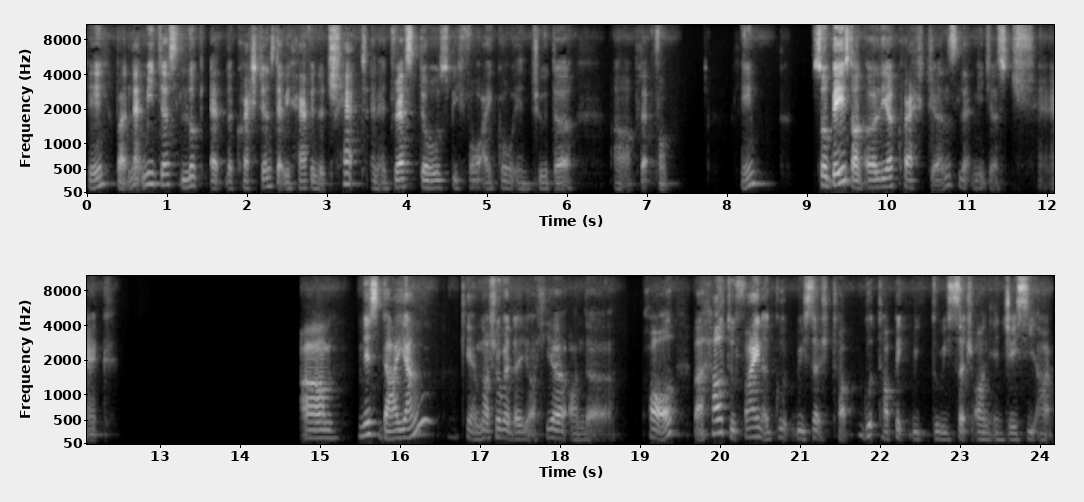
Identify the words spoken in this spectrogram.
Okay, but let me just look at the questions that we have in the chat and address those before I go into the uh, platform. Okay, so based on earlier questions, let me just check. Um, Miss Dayang, okay, I'm not sure whether you're here on the call, but how to find a good research top, good topic re to research on in JCR.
